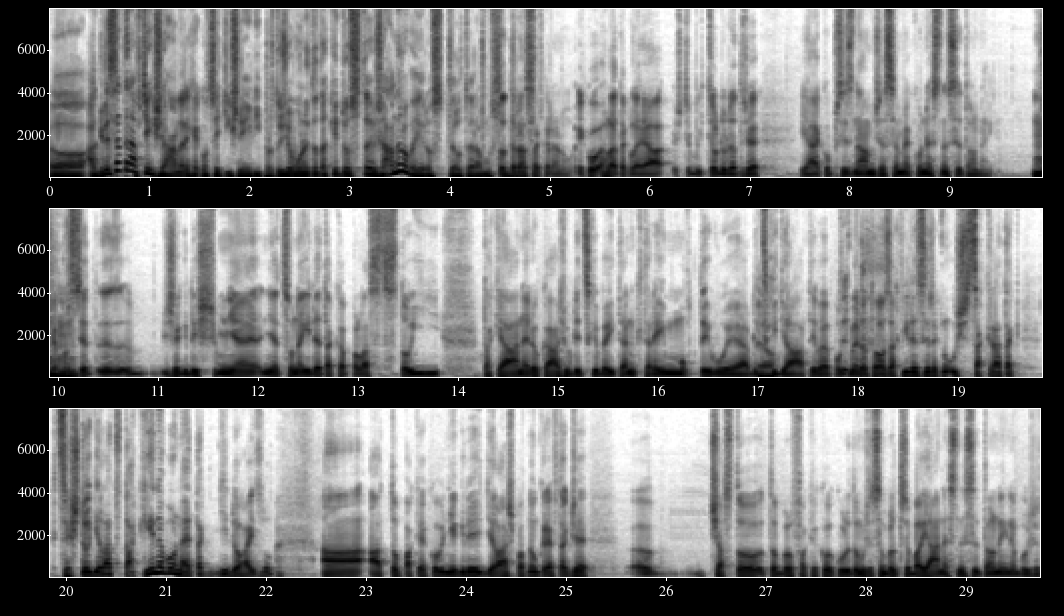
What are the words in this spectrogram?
Uh, a kde se teda v těch žánrech jako cítíš nejlíp? Protože on je to taky dost žánrový rozstyl, teda musím To teda říct. sakra, no. Jako, hele, takhle, já ještě bych chtěl dodat, že já jako přiznám, že jsem jako nesnesitelný. Mm-hmm. Že prostě, eh, že když mě něco nejde, ta kapela stojí, tak já nedokážu vždycky být ten, který motivuje a vždycky Jo. dělá, ty pojďme do toho. Za chvíli si řeknu, už sakra, tak chceš to dělat taky nebo ne, tak jdi do hajzlu. A, a to pak jako někdy dělá špatnou krev, takže eh, často to byl fakt jako kvůli tomu, že jsem byl třeba já nesnesitelný, nebo že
